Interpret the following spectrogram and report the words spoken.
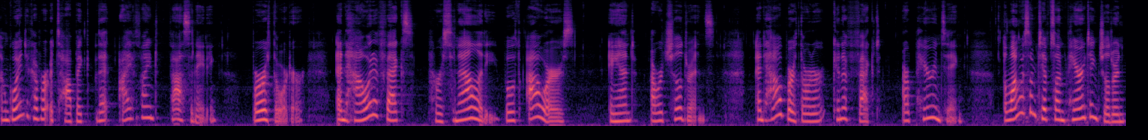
I'm going to cover a topic that I find fascinating birth order, and how it affects personality, both ours and our children's, and how birth order can affect our parenting, along with some tips on parenting children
